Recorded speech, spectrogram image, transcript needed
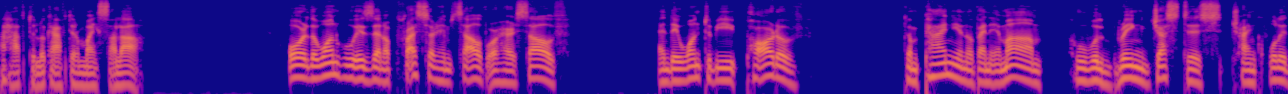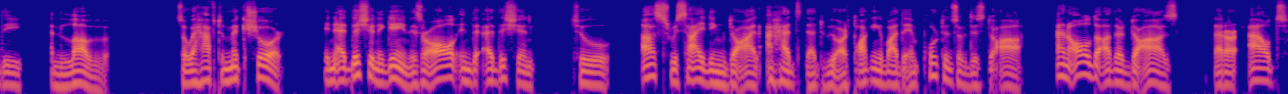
I have to look after my salah. Or the one who is an oppressor himself or herself, and they want to be part of, companion of an Imam who will bring justice, tranquility, and love. So we have to make sure. In addition, again, these are all in the addition to us reciting dua al-ahad that we are talking about the importance of this dua and all the other du'as that are out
